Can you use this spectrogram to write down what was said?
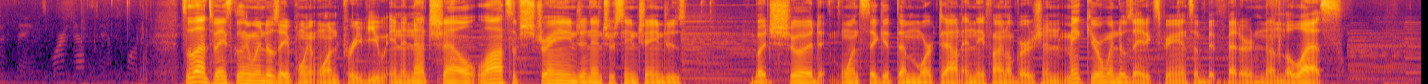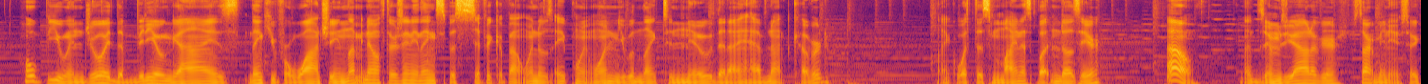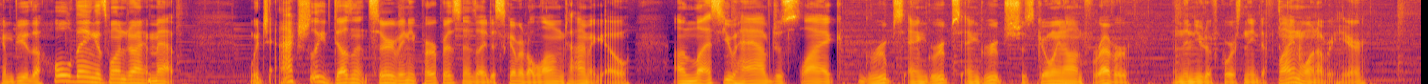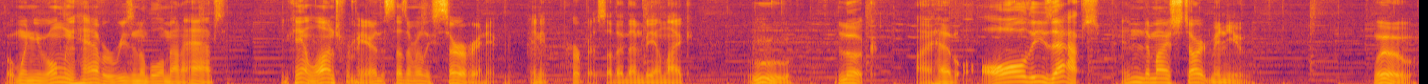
So that's basically Windows 8.1 preview in a nutshell. Lots of strange and interesting changes, but should, once they get them worked out in the final version, make your Windows 8 experience a bit better nonetheless. Hope you enjoyed the video guys. Thank you for watching. Let me know if there's anything specific about Windows 8.1 you would like to know that I have not covered. Like what this minus button does here. Oh, that zooms you out of your start menu so you can view the whole thing as one giant map. Which actually doesn't serve any purpose as I discovered a long time ago. Unless you have just like groups and groups and groups just going on forever. And then you'd of course need to find one over here. But when you only have a reasonable amount of apps, you can't launch from here. This doesn't really serve any, any purpose other than being like, ooh, look, I have all these apps pinned to my start menu. Whoa.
